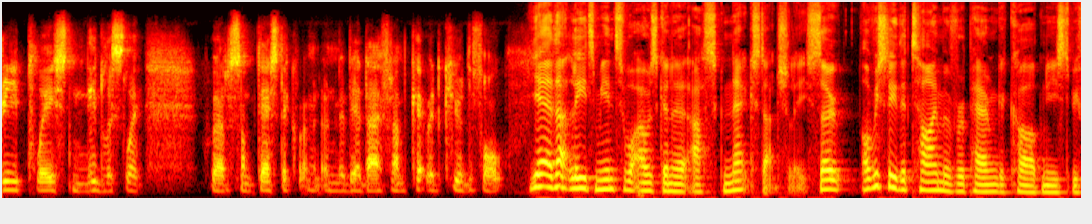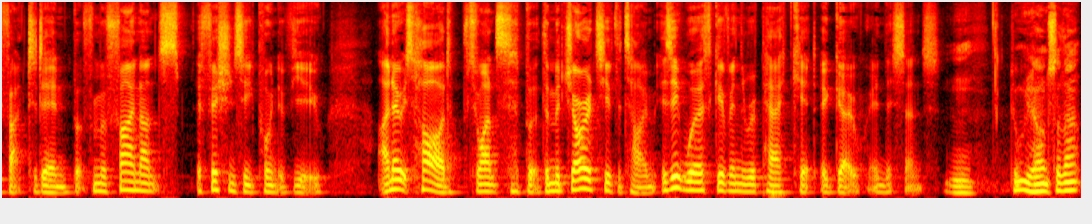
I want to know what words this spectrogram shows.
replaced needlessly where some test equipment and maybe a diaphragm kit would cure the fault. Yeah, that leads me into what I was going to ask next, actually. So, obviously, the time of repairing a carb needs to be factored in, but from a finance efficiency point of view, I know it's hard to answer, but the majority of the time, is it worth giving the repair kit a go in this sense? Mm. Do we answer that?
